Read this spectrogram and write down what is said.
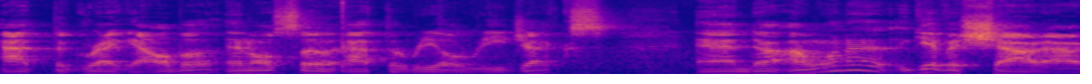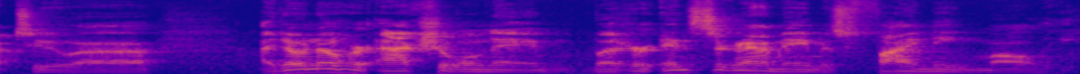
at The Greg Alba, and also at The Reel Rejects. And uh, I want to give a shout out to, uh, I don't know her actual name, but her Instagram name is Finding Molly.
